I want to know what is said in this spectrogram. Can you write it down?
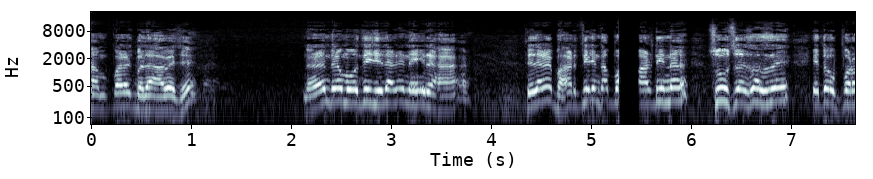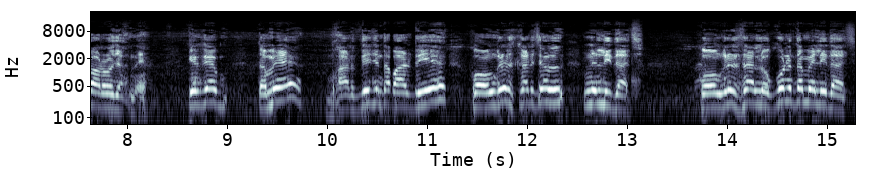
નામ પર જ બધા આવે છે. નરેન્દ્ર મોદી જે દાડે નહીં રહ્યા, તે દાડે ભારતીય જનતા પાર્ટીના શું થશે એ તો ઉપરવાળો જાણે. કેમ કે તમે ભારતીય જનતા પાર્ટીએ કોંગ્રેસ કલ્ચરને લીધા છે. કોંગ્રેસના લોકોને તમે લીધા છે.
